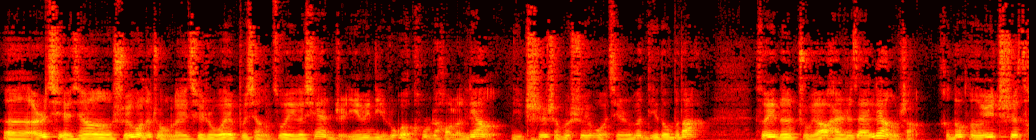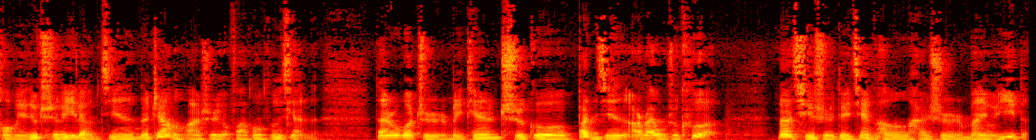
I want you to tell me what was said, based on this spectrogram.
呃，而且像水果的种类，其实我也不想做一个限制，因为你如果控制好了量，你吃什么水果其实问题都不大。所以呢，主要还是在量上。很多朋友一吃草莓就吃个一两斤，那这样的话是有发胖风险的。但如果只每天吃个半斤二百五十克，那其实对健康还是蛮有益的。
